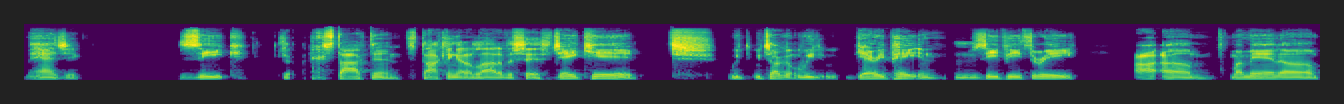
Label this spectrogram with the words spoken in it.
Magic, Zeke, Stockton, Stockton got a lot of assists. J Kidd. We we talking we Gary Payton, Mhm. CP3, uh, um, my man um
